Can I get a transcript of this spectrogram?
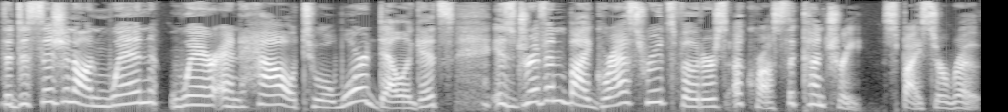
The decision on when, where, and how to award delegates is driven by grassroots voters across the country, Spicer wrote.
